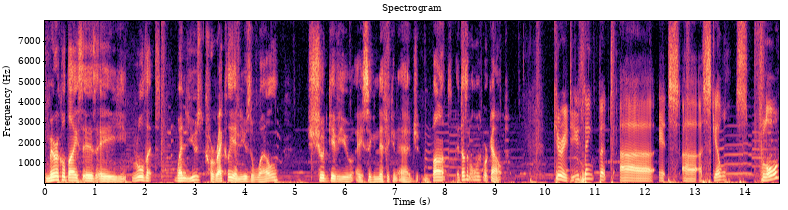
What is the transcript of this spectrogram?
Miracle Dice is a rule that, when used correctly and used well, should give you a significant edge, but it doesn't always work out. Curie, do you think that uh, it's uh, a skill flaw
